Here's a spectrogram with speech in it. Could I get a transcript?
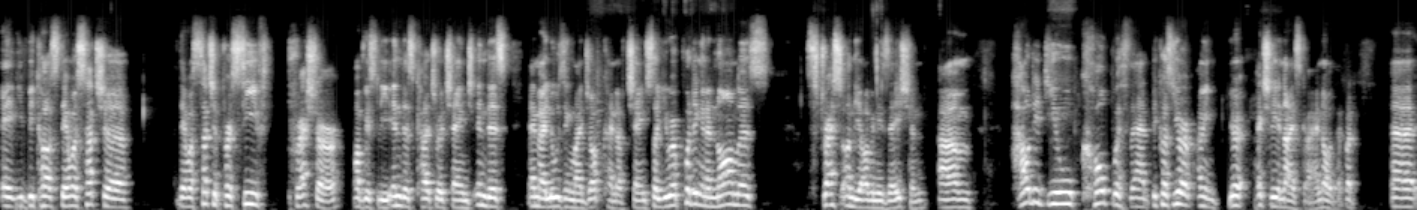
because there was such a there was such a perceived pressure, obviously, in this cultural change, in this "am I losing my job" kind of change. So you were putting an enormous stress on the organization. Um, how did you cope with that? Because you're, I mean, you're actually a nice guy. I know that, but uh,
